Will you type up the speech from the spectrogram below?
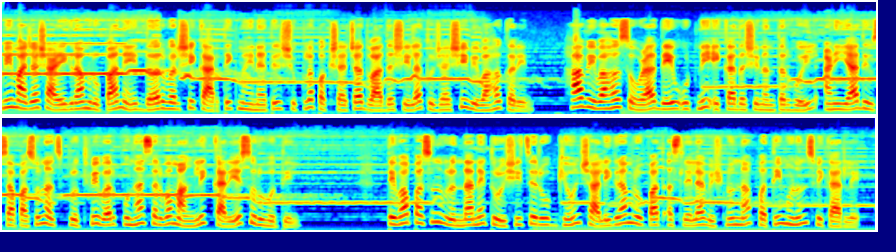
मी माझ्या शाळीग्राम रूपाने दरवर्षी कार्तिक महिन्यातील शुक्ल पक्षाच्या द्वादशीला तुझ्याशी विवाह करीन. हा विवाह सोहळा देव उठणी एकादशीनंतर होईल आणि या दिवसापासूनच पृथ्वीवर पुन्हा सर्व मांगलिक कार्ये सुरू होतील. तेव्हापासून वृंदाने तुळशीचे रूप घेऊन शालिग्राम रूपात असलेल्या विष्णूंना पती म्हणून स्वीकारले.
